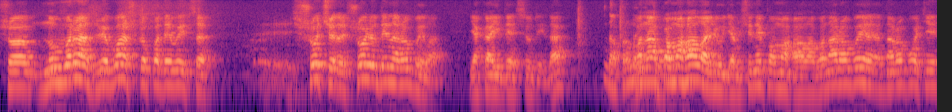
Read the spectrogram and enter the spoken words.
що ну вразі важко подивитися, е, що, що людина робила, яка йде сюди. Да? Да, про Вона моніторинг. допомагала людям чи не допомагала. Вона роби, на роботі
